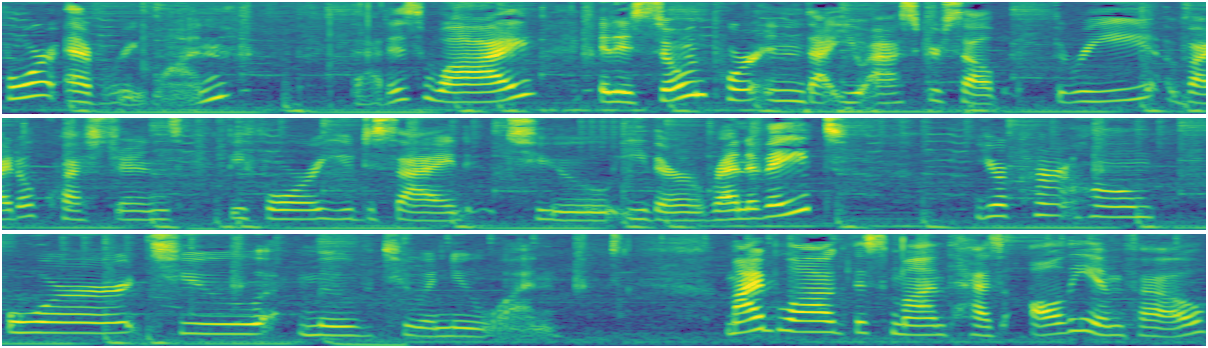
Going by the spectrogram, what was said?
for everyone. That is why it is so important that you ask yourself three vital questions before you decide to either renovate your current home or to move to a new one. My blog this month has all the info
